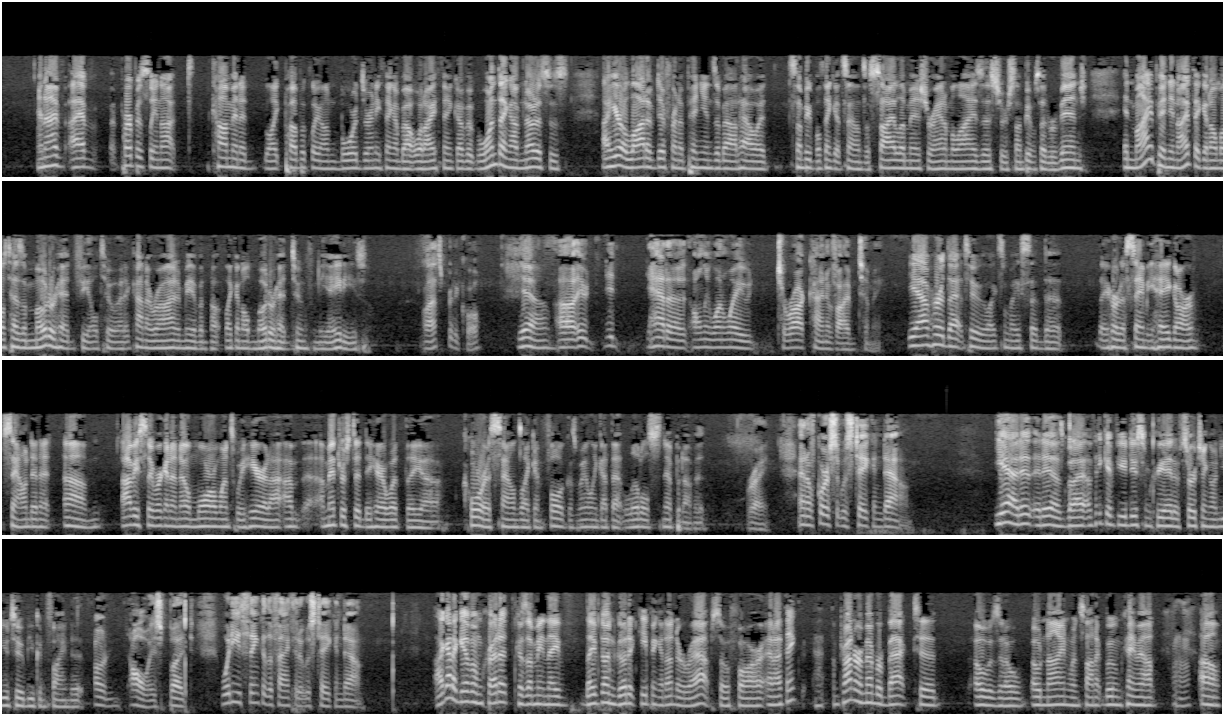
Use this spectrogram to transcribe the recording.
and I've I've purposely not commented like publicly on boards or anything about what I think of it. But one thing I've noticed is I hear a lot of different opinions about how it. Some people think it sounds asylumish or animalizes, or some people said revenge. In my opinion, I think it almost has a Motorhead feel to it. It kind of reminded me of a, like an old Motorhead tune from the 80s. Well, that's pretty cool. Yeah. Uh, it, it had a only one way to rock kind of vibe to me. Yeah, I've heard that too. Like somebody said that they heard a Sammy Hagar sound in it. Um, obviously, we're going to know more once we hear it. I, I'm I'm interested to hear what the uh, chorus sounds like in full because we only got that little snippet of it. Right. And of course it was taken down. Yeah, it is, it is. But I, I think if you do some creative searching on YouTube, you can find it. Oh, always. But what do you think of the fact that it was taken down? I got to give them credit because I mean they've they've done good at keeping it under wraps so far. And I think I'm trying to remember back to oh was it 09 when Sonic Boom came out. Mhm. Um,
